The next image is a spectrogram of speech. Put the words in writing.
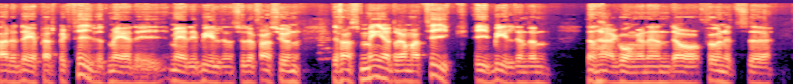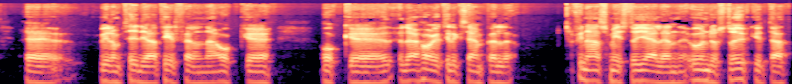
hade det perspektivet med i, med i bilden. Så det fanns ju en, det fanns mer dramatik i bilden den, den här gången än. Det har funnits eh, eh, vid de tidigare tillfällena och, eh, och eh, där har ju till exempel finansminister Yellen understrukit att,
